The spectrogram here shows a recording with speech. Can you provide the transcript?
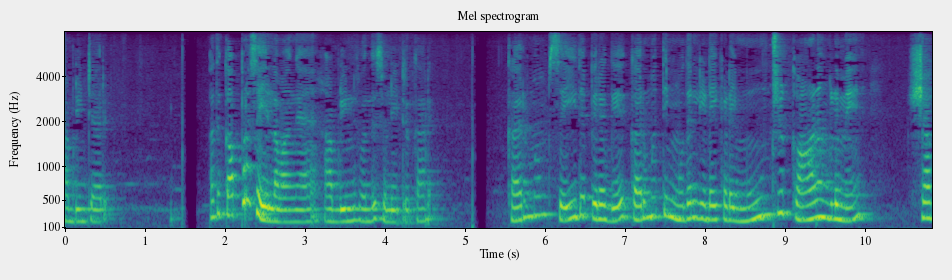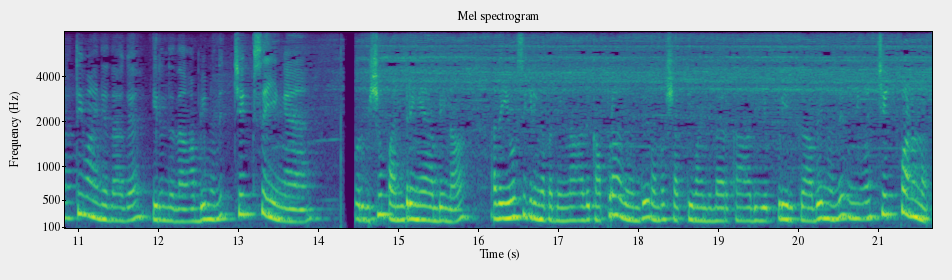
அப்படின்ட்டாரு. அதுக்கப்புறம் செய்யல வாங்க அப்படின்னு வந்து சொல்லிட்டு இருக்காரு கர்மம் செய்த பிறகு கர்மத்தின் முதல் இடைக்கடை மூன்று காலங்களுமே சக்தி வாய்ந்ததாக இருந்ததா அப்படின்னு வந்து செக் செய்யுங்க. ஒரு விஷயம் பண்ணுறீங்க அப்படின்னா அதை யோசிக்கிறீங்க பார்த்தீங்களா? அதுக்கப்புறம் அது வந்து ரொம்ப சக்தி வாய்ந்ததாக இருக்கா? அது எப்படி இருக்குது அப்படின்னு வந்து நீங்கள் செக் பண்ணணும்.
